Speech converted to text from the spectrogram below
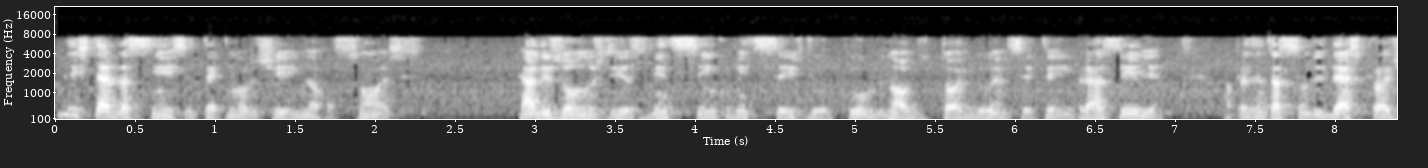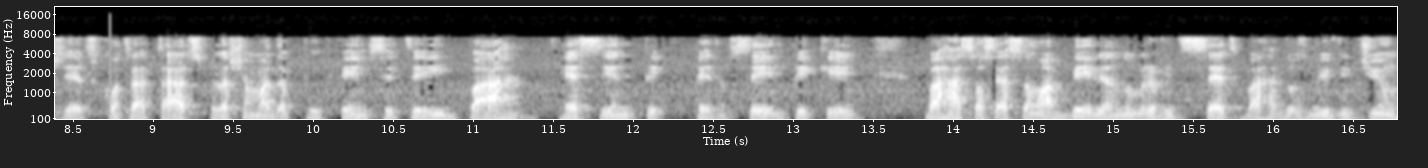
O Ministério da Ciência, Tecnologia e Inovações realizou nos dias 25 e 26 de outubro, no auditório do MCT em Brasília, a apresentação de 10 projetos contratados pela chamada pública MCTI barra SNP, perdão, CNPq barra Associação Abelha número 27 barra 2021,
